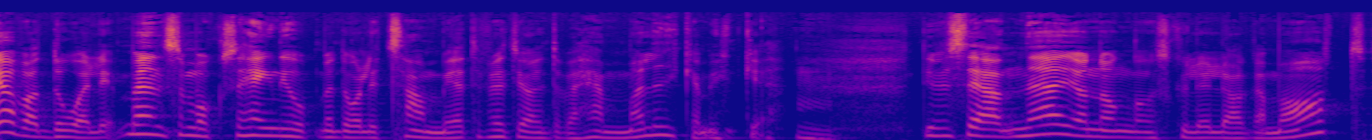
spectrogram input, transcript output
Jag var dålig, men som också hängde ihop med dåligt samvete för att jag inte var hemma lika mycket. Det vill säga, när jag någon gång skulle laga mat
